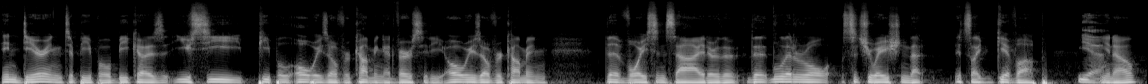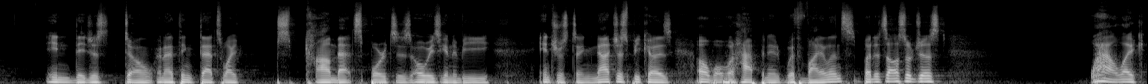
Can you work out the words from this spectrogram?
endearing to people because you see people always overcoming adversity, always overcoming the voice inside or the the literal situation that it's like give up Yeah, you know? And they just don't. And i think that's why combat sports is always going to be interesting. Not just because oh what would happen with violence but it's also just wow like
